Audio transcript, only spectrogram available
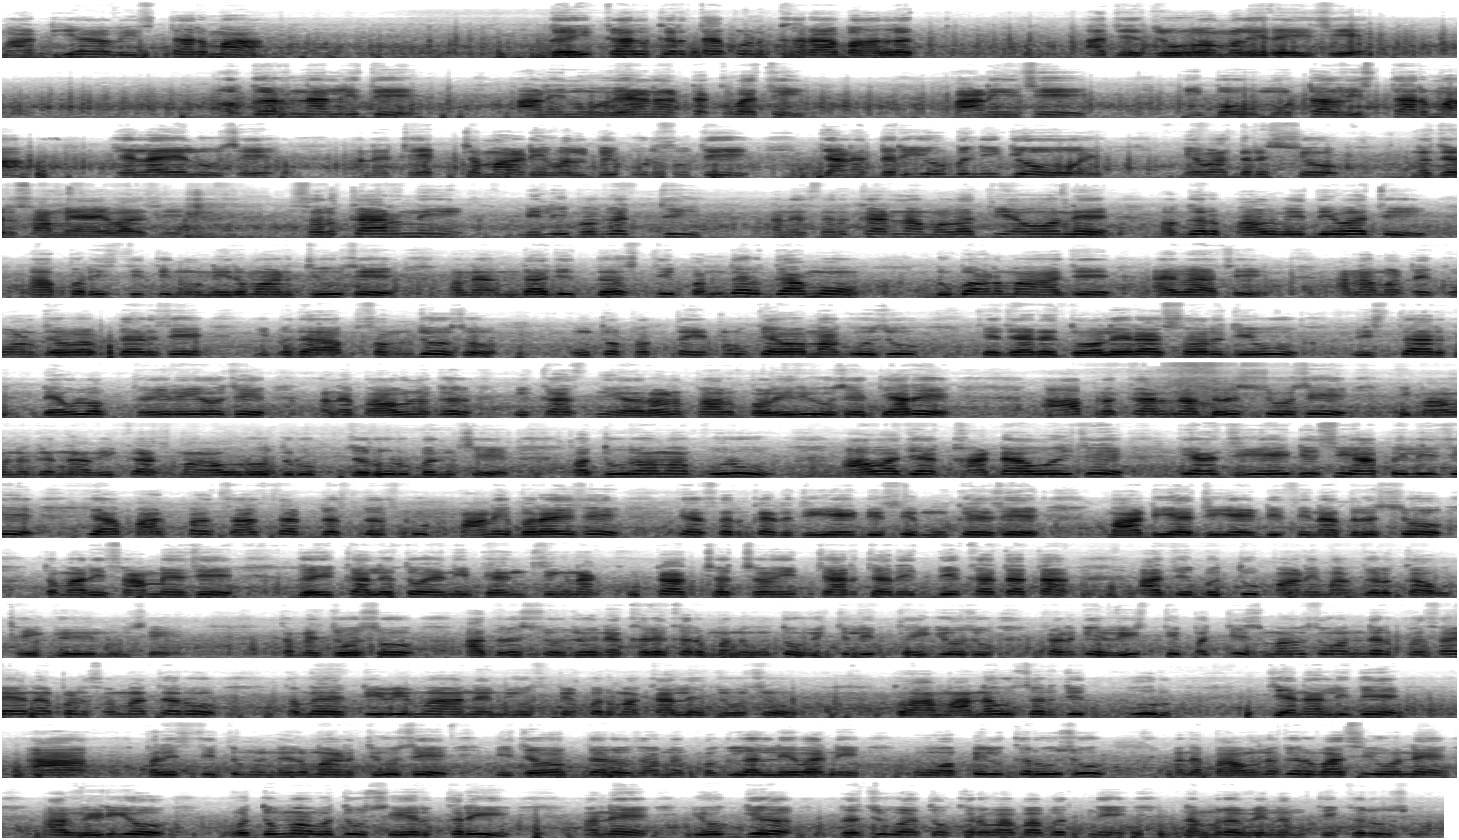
માઢિયા વિસ્તારમાં ગઈકાલ કરતાં પણ ખરાબ હાલત આજે જોવા મળી રહી છે. અગરના લીધે પાણીનું વેણ અટકવાથી પાણી છે એ બહુ મોટા વિસ્તારમાં ફેલાયેલું છે અને ઠેક ચમાડી વલભીપુર સુધી જાણે દરિયો બની ગયો હોય એવા દ્રશ્યો નજર સામે આવ્યા છે. સરકારની મિલીભગતથી અને સરકારના મળતિયાઓને અગર ફાળવી દેવાથી આ પરિસ્થિતિનું નિર્માણ થયું છે અને અંદાજિત દસથી પંદર ગામો ડુબાણમાં આજે આવ્યા છે. આના માટે કોણ જવાબદાર છે એ બધા આપ સમજો છો. હું તો ફક્ત એટલું કહેવા માગું છું કે જ્યારે ધોલેરા સર જેવું વિસ્તાર ડેવલપ થઈ રહ્યો છે અને ભાવનગર વિકાસની હરણફાર ભળી રહ્યું છે ત્યારે આ પ્રકારના દ્રશ્યો છે એ ભાવનગરના વિકાસમાં અવરોધરૂપ જરૂર બનશે. અધૂરામાં પૂરું આવા જ્યાં ખાડા હોય છે, ત્યાં જીઆઈડીસી આપેલી છે, જ્યાં પાંચ પાંચ સાત સાત દસ દસ ફૂટ પાણી ભરાય છે, ત્યાં સરકાર જીઆઈડીસી મૂકે છે. માઢિયા જીઆઈડીસીના દ્રશ્યો તમારી સામે છે. ગઈકાલે તો એની ફેન્સિંગના ખૂટા છ છ ઇંચ, ચાર ચાર ઇંચ દેખાતા હતા. આજે બધું પાણીમાં ગરકાવ થઈ ગયેલું છે. તમે જોશો, આ દ્રશ્યો જોઈને ખરેખર મને હું તો વિચલિત થઈ ગયો છું, કારણ કે વીસથી પચીસ માણસો અંદર ફસાયાના પણ સમાચારો તમે ટીવીમાં અને ન્યૂઝપેપરમાં કાલે જોશો. તો આ માનવ સર્જિત પૂર જેના લીધે આ પરિસ્થિતિનું નિર્માણ થયું છે, એ જવાબદારો સામે પગલાં લેવાની હું અપીલ કરું છું અને ભાવનગરવાસીઓને આ વીડિયો વધુમાં વધુ શેર કરી અને યોગ્ય રજૂઆતો કરવા બાબતની નમ્ર વિનંતી કરું છું.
